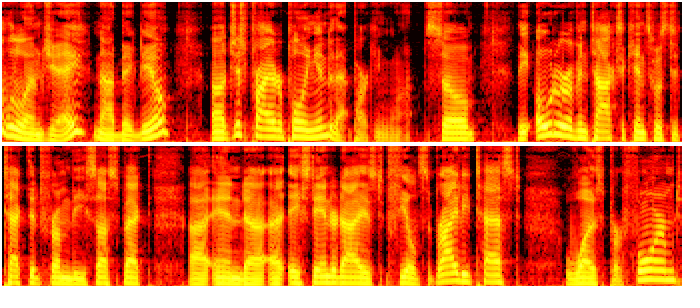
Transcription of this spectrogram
little MJ, not a big deal. Uh, just prior to pulling into that parking lot. So the odor of intoxicants was detected from the suspect, uh, and uh, a standardized field sobriety test was performed.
